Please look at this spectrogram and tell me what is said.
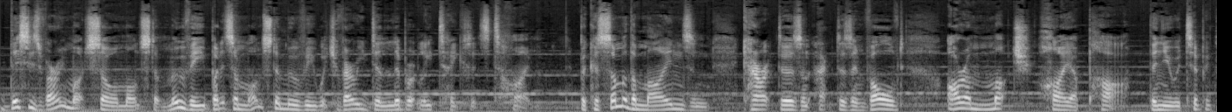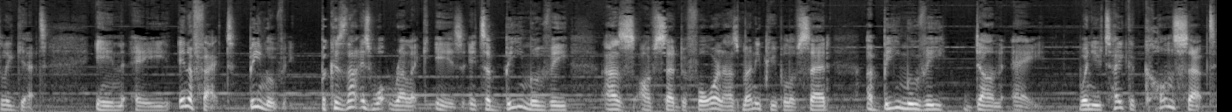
this is very much so a monster movie, but it's a monster movie which very deliberately takes its time. Because some of the minds and characters and actors involved are a much higher par than you would typically get in a, in effect, B movie. Because that is what Relic is. It's a B movie, as I've said before, and as many people have said, a B movie done A. When you take a concept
